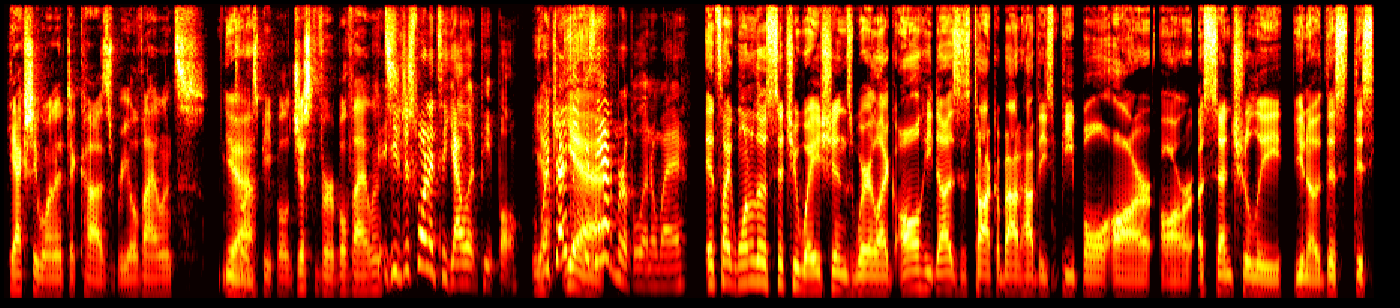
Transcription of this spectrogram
he actually wanted to cause real violence Yeah. towards people, just verbal violence. He just wanted to yell at people, Yeah. which I think Yeah. is admirable in a way. it's like one of those situations where like all he does is talk about how these people are are essentially you know this this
